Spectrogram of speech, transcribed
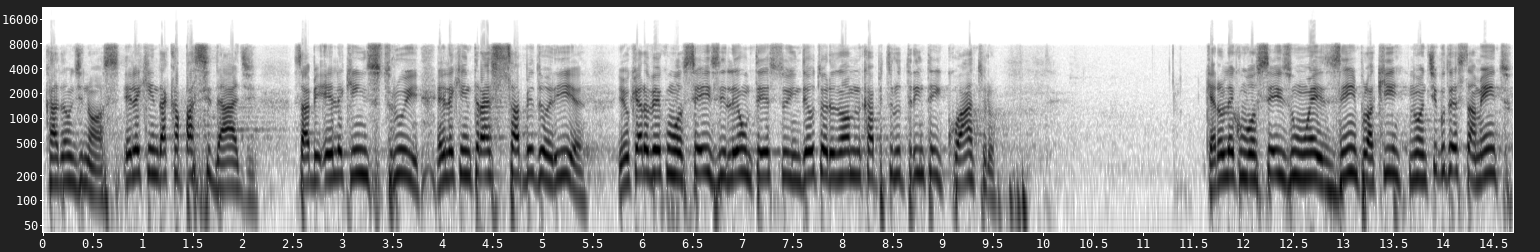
cada um de nós. Ele é quem dá capacidade. Sabe, Ele é quem instrui, Ele é quem traz sabedoria. Eu quero ver com vocês e ler um texto em Deuteronômio, capítulo 34. Quero ler com vocês um exemplo aqui no Antigo Testamento,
